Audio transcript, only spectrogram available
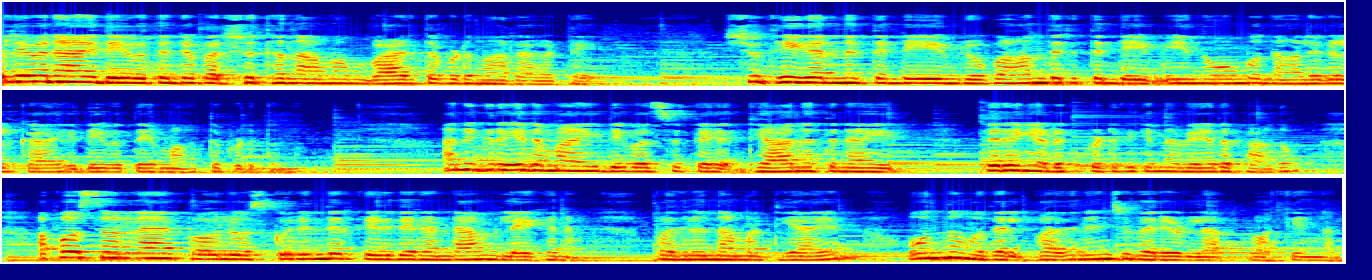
വലിയവനായ ദൈവത്തിന്റെ പരിശുദ്ധ നാമം വാഴ്ത്തപ്പെടുമാറാകട്ടെ. ശുദ്ധീകരണത്തിന്റെയും രൂപാന്തരത്തിന്റെയും ഈ നോമ്പ് നാളുകൾക്കായി ദൈവത്തെ മഹത്വപ്പെടുത്തുന്നു. അനുഗ്രഹീതമായ ദിവസത്തെ ധ്യാനത്തിനായി തിരഞ്ഞെടുക്കപ്പെട്ടിരിക്കുന്ന വേദഭാഗം അപ്പോസ്തലനായ പൗലോസ് കുരിന്തിർക്ക് എഴുതിയ രണ്ടാം ലേഖനം പതിനൊന്നാം അധ്യായം ഒന്ന് മുതൽ പതിനഞ്ച് വരെയുള്ള വാക്യങ്ങൾ.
